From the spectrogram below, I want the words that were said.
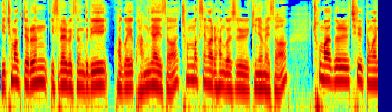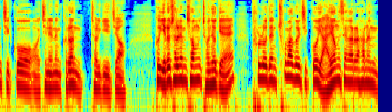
이 초막절은 이스라엘 백성들이 과거에 광야에서 천막 생활을 한 것을 기념해서 초막을 7일 동안 짓고 어, 지내는 그런 절기이죠. 그 예루살렘 성 전역에 풀로 된 초막을 짓고 야영 생활을 하는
